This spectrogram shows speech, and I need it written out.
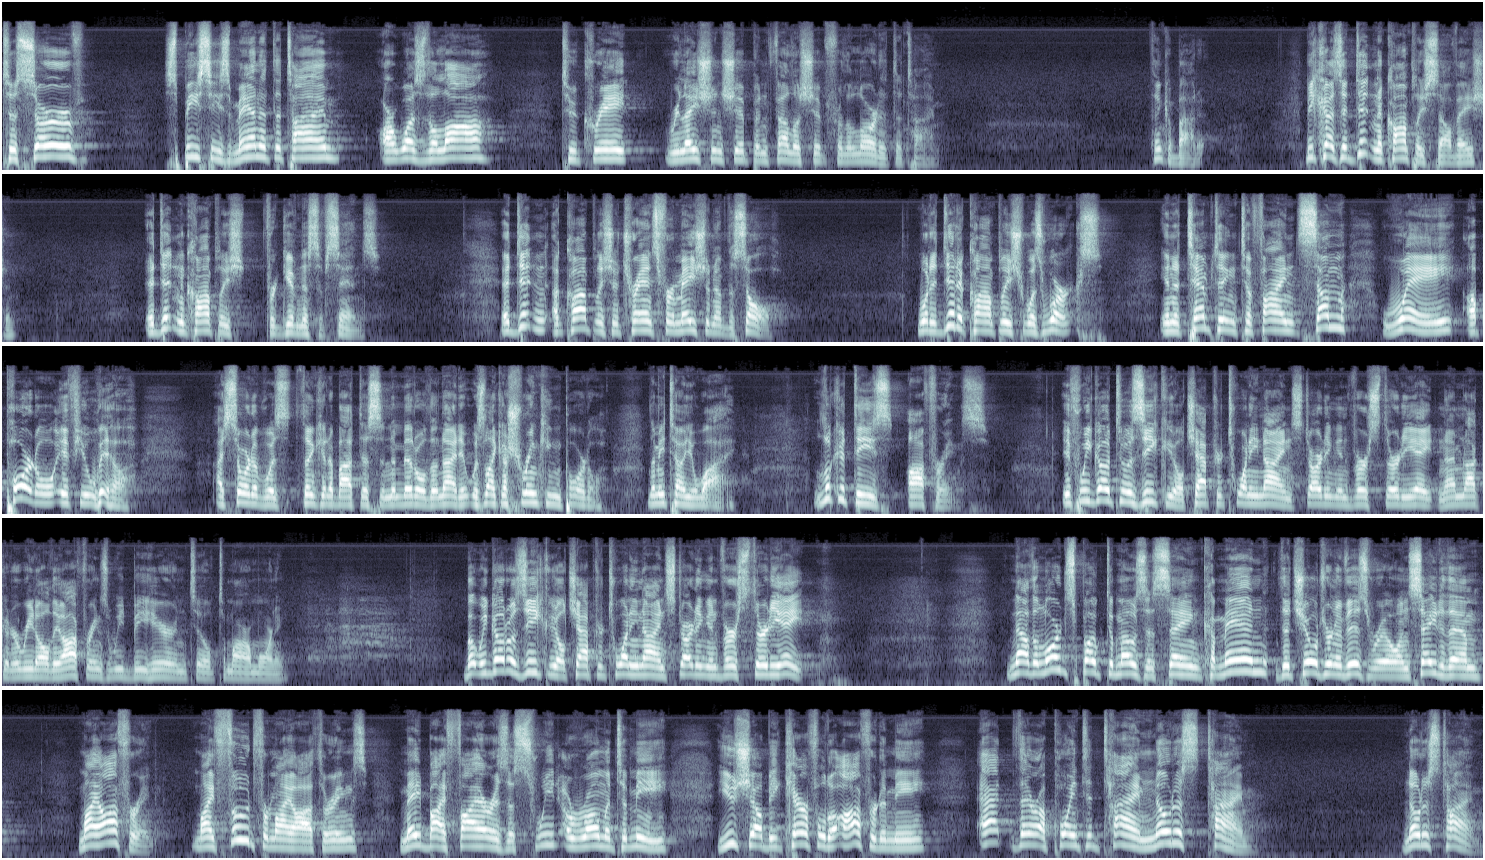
to serve species man at the time, or was the law to create relationship and fellowship for the Lord at the time? Think about it. Because it didn't accomplish salvation, it didn't accomplish forgiveness of sins, it didn't accomplish a transformation of the soul. What it did accomplish was works in attempting to find some way, a portal, if you will. I sort of was thinking about this in the middle of the night. It was like a shrinking portal. Let me tell you why. Look at these offerings. If we go to Ezekiel chapter 29, starting in verse 38, and I'm not going to read all the offerings, we'd be here until tomorrow morning. But we go to Ezekiel chapter 29, starting in verse 38. Now the Lord spoke to Moses, saying, Command the children of Israel and say to them, My offering, my food for my offerings, made by fire is a sweet aroma to me. You shall be careful to offer to me at their appointed time. Notice time. Notice time.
